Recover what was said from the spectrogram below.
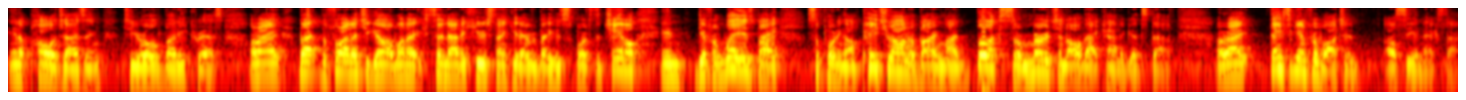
in apologizing to your old buddy Chris, all right? But before I let you go, I wanna send out a huge thank you to everybody who supports the channel in different ways by supporting on Patreon or buying my books or merch and all that kind of good stuff, all right? Thanks again for watching. I'll see you next time.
